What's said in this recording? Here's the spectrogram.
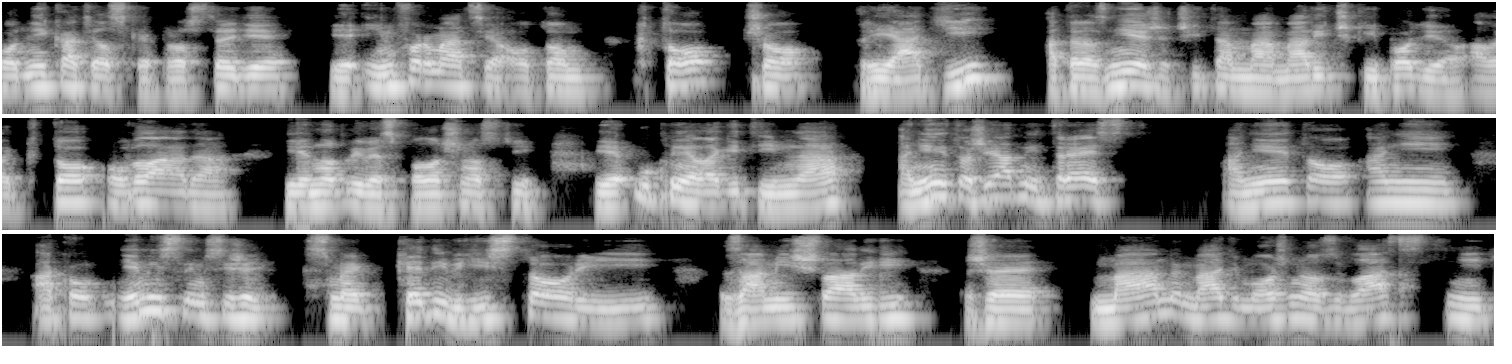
podnikateľské prostredie je informácia o tom, kto čo riadi, a teraz nie, že či tam má maličký podiel, ale kto ovláda jednotlivé spoločnosti, je úplne legitímna a nie je to žiadny trest a nie je to ani, ako nemyslím si, že sme kedy v histórii zamýšľali, že máme mať možnosť vlastniť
